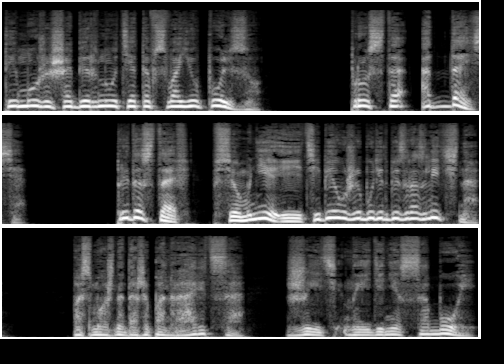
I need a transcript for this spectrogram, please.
ты можешь обернуть это в свою пользу. Просто отдайся. Предоставь все мне, и тебе уже будет безразлично. Возможно, даже понравится жить наедине с собой,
